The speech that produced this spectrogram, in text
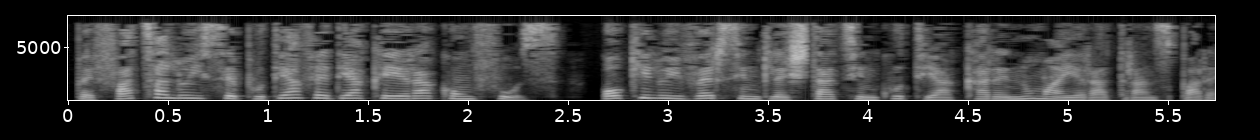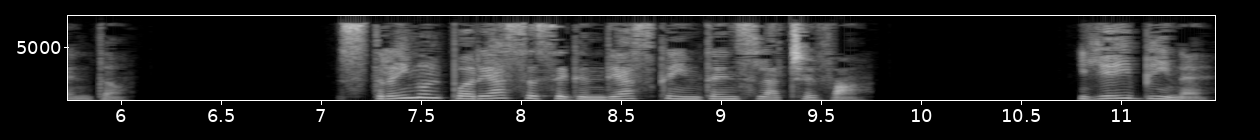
Pe fața lui se putea vedea că era confuz, ochii lui versi încleștați în cutia care nu mai era transparentă. Străinul părea să se gândească intens la ceva. Ei bine,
